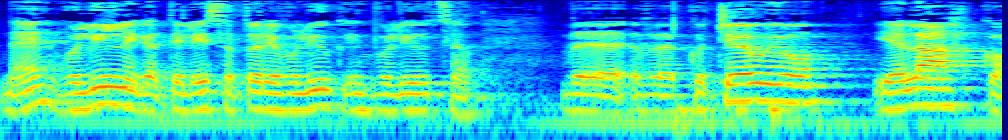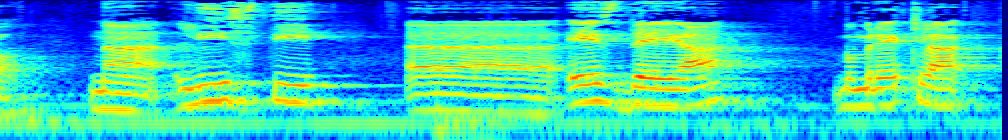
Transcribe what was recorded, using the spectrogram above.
Ne? Volilnega telesa, torej volivk in voljivcev. V, v Kočevju je lahko na listi uh, SD-ja, bom rekla,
